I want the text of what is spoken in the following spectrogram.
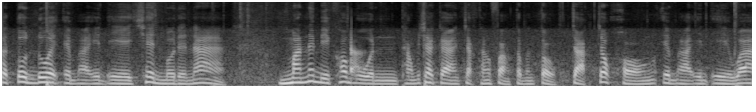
กระตุ้นด้วย mRNA เช่นโมเดอร์นามันไม่มีข้อมูลทางวิชาการจากทางฝั่งตะวันตก จากเจ้าของ mRNA ว่า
